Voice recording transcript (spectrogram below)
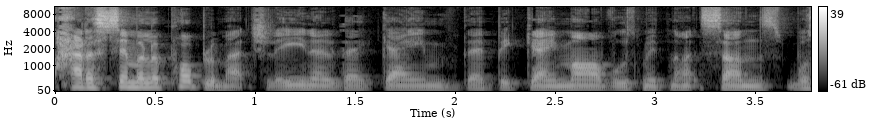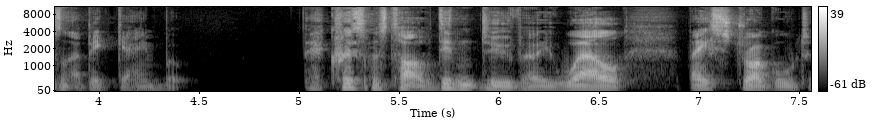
had a similar problem actually. You know, their game, their big game, Marvel's Midnight Suns, wasn't a big game, but their Christmas title didn't do very well. They struggled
